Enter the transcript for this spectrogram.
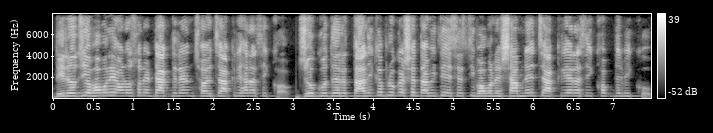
ডিরোজিও ভবনে অনশনের ডাক দিলেন ছয় চাকরিহারা শিক্ষক। যোগ্যদের তালিকা প্রকাশের দাবিতে এসএসসি ভবনের সামনে চাকরিহারা শিক্ষকদের বিক্ষোভ।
